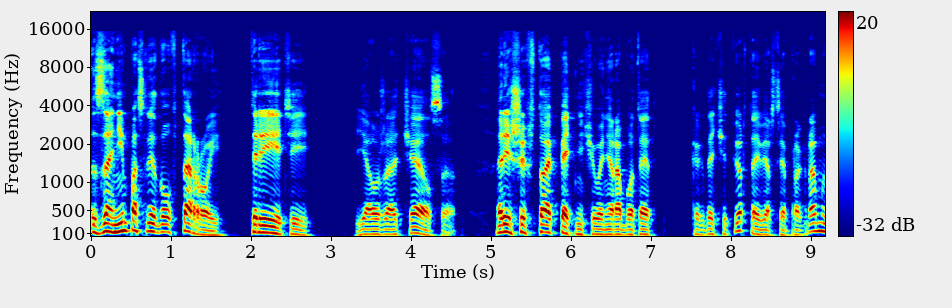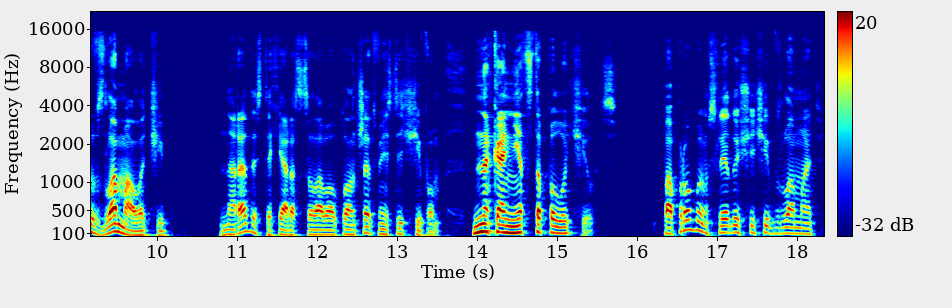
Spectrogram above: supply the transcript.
За ним последовал второй, третий. Я уже отчаялся, решив, что опять ничего не работает, когда четвертая версия программы взломала чип. На радостях я расцеловал планшет вместе с чипом. Наконец-то получилось. Попробуем следующий чип взломать.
